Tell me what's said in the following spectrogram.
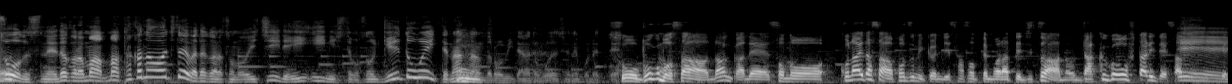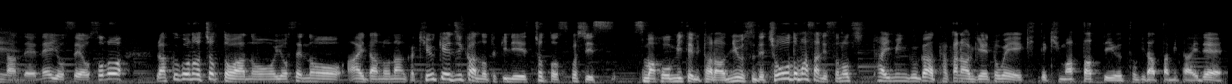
ん、そうですね、だからまあ、まあ、高輪自体はだからその1位でいいにしても、そのゲートウェイって何なんだろうみたいなところですよね、これって。そう僕もさ、なんかね、そのこの間さ、穂積君に誘ってもらって、実はあの落語を2人でさ、見にええ行ってたんだよね、寄席を。その落語のちょっとあの予選の間のなんか休憩時間の時にちょっと少しススマホを見てみたらニュースでちょうどまさにそのタイミングが高輪ゲートウェイ駅って決まったっていう時だったみたいで、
